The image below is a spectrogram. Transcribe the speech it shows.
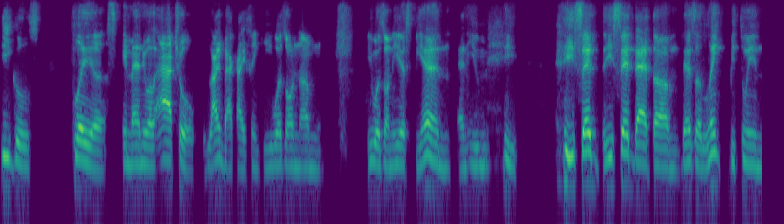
Eagles player, Emmanuel Acho, linebacker. I think he was on um, he was on ESPN, and he he he said he said that um, there's a link between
